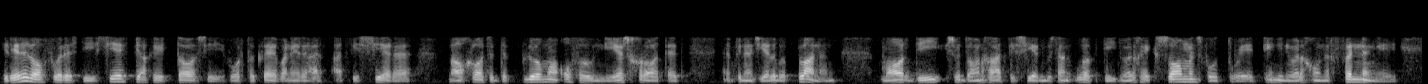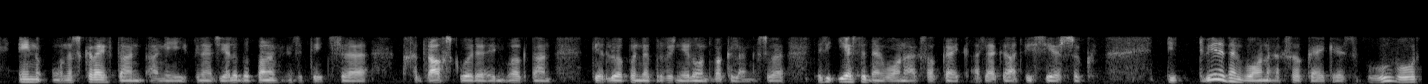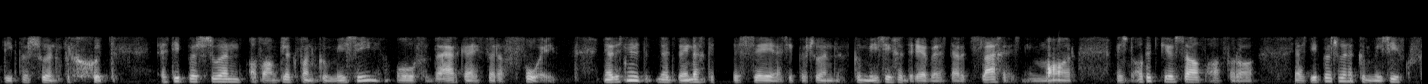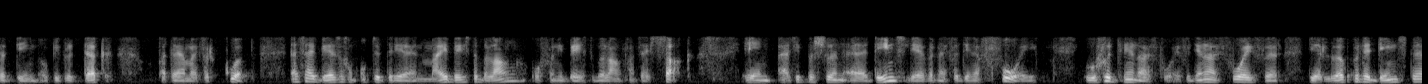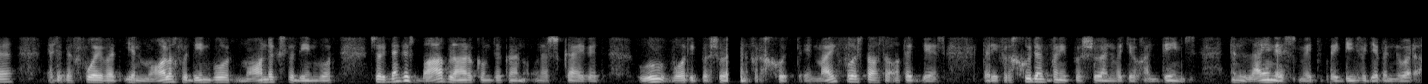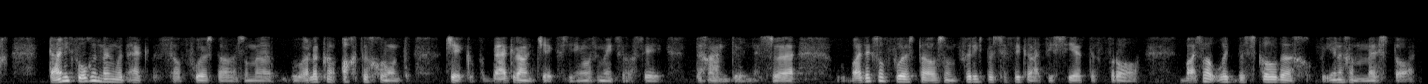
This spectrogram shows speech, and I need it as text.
Die rede daarvoor is die CFP akkreditasie word verkry wanneer 'n adviseur 'n nagraadse diploma of 'n honeursgraad het in finansiële beplanning maar die sodanige adviseur moet dan ook die nodige eksamens voltooi het en die nodige ondervinding hê en onderskryf dan aan die finansiële beplanningsinstituut se gedragskode en ook dan deurlopende professionele ontwikkeling. So dis die eerste ding waarna ek sal kyk as ek 'n adviseur soek. Die tweede ding waarna ek sal kyk is hoe word die persoon vergoed? Is die persoon afhanklik van kommissie of werk hy vir 'n fooi? Nou dis nie noodwendig te sê as die persoon kommissie gedrewe is dat dit sleg is nie, maar jy moet altyd vir jouself afvra as die persoon 'n kommissie verdien op die produk wat hy aan my verkoop, is hy besig om op te tree in my beste belang of in die beste belang van sy sak? En as die persoon 'n diens lewer en hy verdien 'n fooi, hoe verdien hy fooi? Verdien hy fooi vir deurlopende dienste? Is dit 'n fooi wat eenmalig verdien word, maandeliks verdien word? So ek dink dit is baie belangrik om te kan onderskei weet hoe word die persoon vergoed? En my voorstel sal altyd wees dat die vergoeding van die persoon wat jou gaan diens in lyn is met die diens wat jy benodig. Dan die volgende ding wat ek sal voorstel is om 'n behoorlike agtergrond check of background check, as die Engelse mense sal sê, te gaan doen. So wat ek sal voorstel is om vir die spesifieke adviseur te vra, was al ooit beskuldig of enige misdaad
